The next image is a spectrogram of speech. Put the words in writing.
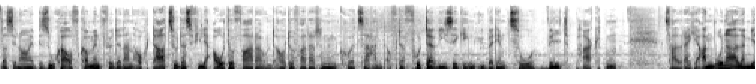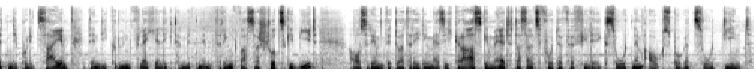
Das enorme Besucheraufkommen führte dann auch dazu, dass viele Autofahrer und Autofahrerinnen kurzerhand auf der Futterwiese gegenüber dem Zoo wild parkten. Zahlreiche Anwohner alarmierten die Polizei, denn die Grünfläche liegt mitten im Trinkwasserschutzgebiet. Außerdem wird dort regelmäßig Gras gemäht, das als Futter für viele Exoten im Augsburger Zoo dient.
